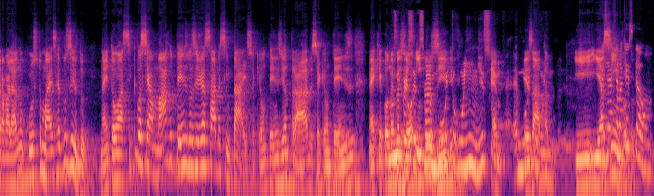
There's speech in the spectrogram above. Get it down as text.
trabalhar no custo mais reduzido, né? Então, assim que você amarra o tênis, você já sabe assim, tá, isso aqui é um tênis de entrada, isso aqui é um tênis, né, que economizou, Mas a inclusive. É muito ruim nisso. É, é muito exato. ruim. E, e Mas é assim, é aquela questão.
